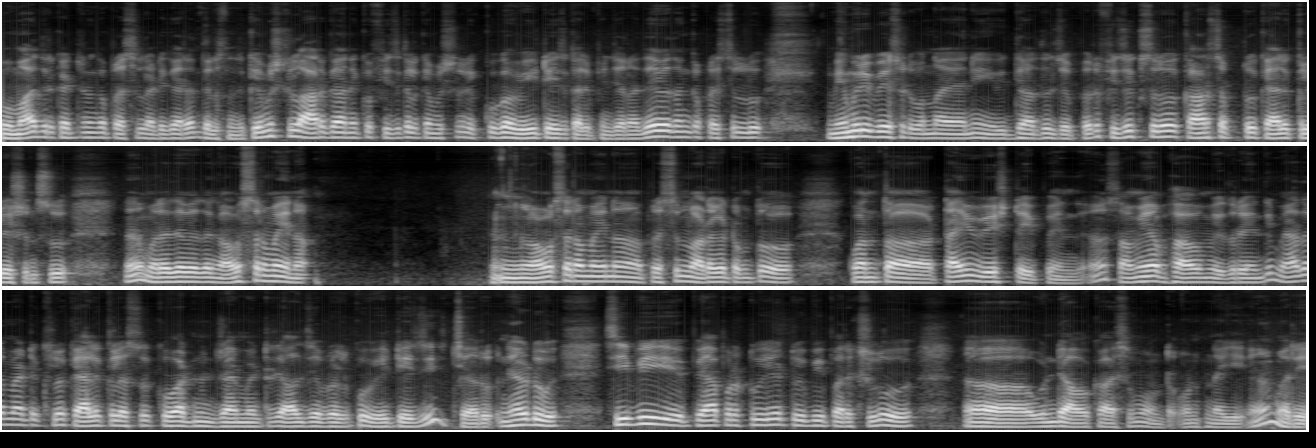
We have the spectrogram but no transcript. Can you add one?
ఓ మాదిరి కఠినంగా ప్రశ్నలు అడిగారని తెలుస్తుంది. కెమిస్ట్రీలో ఆర్గానిక్ ఫిజికల్ కెమిస్ట్రీలో ఎక్కువగా వెయిటేజ్ కల్పించారు. అదేవిధంగా ప్రశ్నలు మెమరీ బేస్డ్ ఉన్నాయని విద్యార్థులు చెప్పారు. ఫిజిక్స్లో కాన్సెప్ట్ క్యాలిక్యులేషన్స్ మరి అదేవిధంగా అవసరమైన అవసరమైన ప్రశ్నలు అడగటంతో కొంత టైం వేస్ట్ అయిపోయింది. సమయాభావం ఎదురైంది. మ్యాథమెటిక్స్లో క్యాలిక్యులస్ కోఆర్డినేట్ జామెట్రీ ఆల్జీబ్రాలకు వెయిటేజీ ఇచ్చారు. నేడు సిబి paper two A two B పరీక్షలు ఉండే అవకాశం ఉంట ఉంటున్నాయి. మరి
